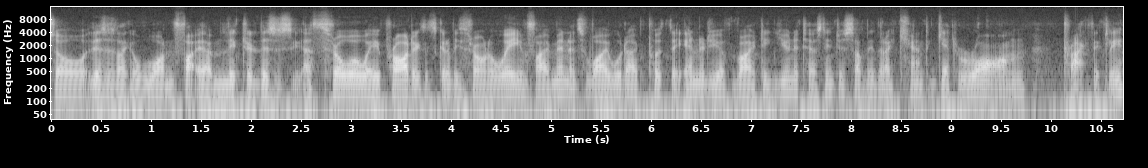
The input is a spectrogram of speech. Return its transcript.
So this is like a one five. I'm literally this is a throwaway product. It's going to be thrown away in five minutes. Why would I put the energy of writing unit test into something that I can't get wrong, practically,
